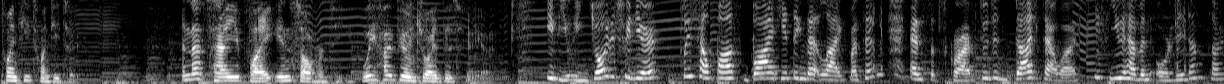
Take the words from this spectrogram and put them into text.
2022. And that's how you play in Sovranti. We hope you enjoyed this video. If you enjoyed this video, please help us by hitting that like button and subscribe to the Dice Tower if you haven't already done so.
